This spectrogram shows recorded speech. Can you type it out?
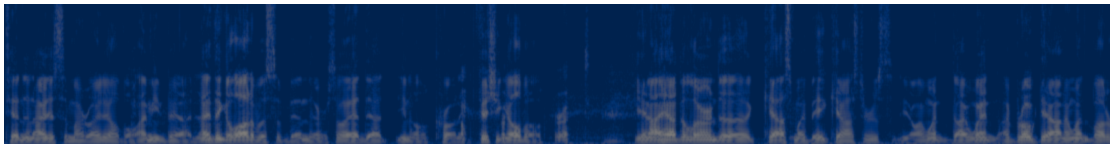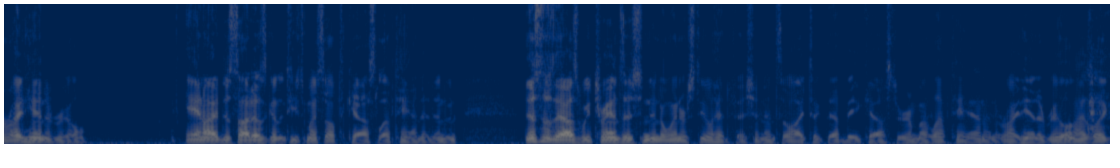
tendonitis in my right elbow. I mean bad. And I think a lot of us have been there. So I had that, you know, chronic fishing elbow. Right. And I had to learn to cast my bait casters. You know, I went I went I broke down, I went and bought a right-handed reel. And I decided I was going to teach myself to cast left-handed and this is as we transitioned into winter steelhead fishing, and so I took that bait caster in my left hand and a right-handed reel, and I was like,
